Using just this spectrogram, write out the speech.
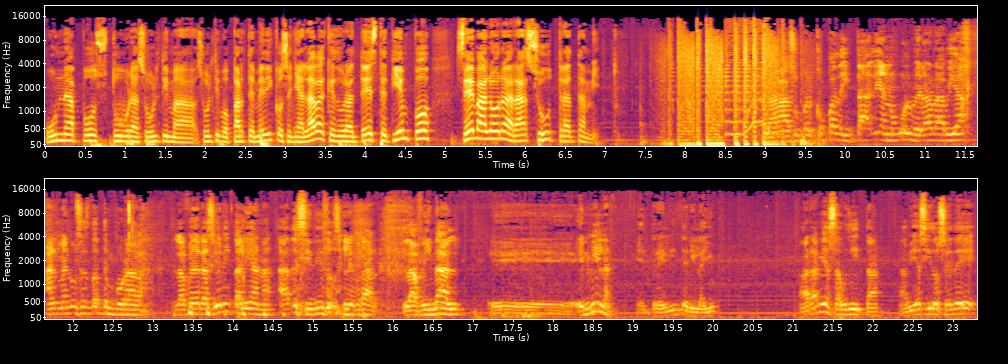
una postura. Su última, su último parte médico señalaba que durante este tiempo se valorará su tratamiento. Supercopa de Italia no volverá a Arabia, al menos esta temporada. La Federación Italiana ha decidido celebrar la final eh, en Milán, entre el Inter y la Juve. Arabia Saudita había sido sede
